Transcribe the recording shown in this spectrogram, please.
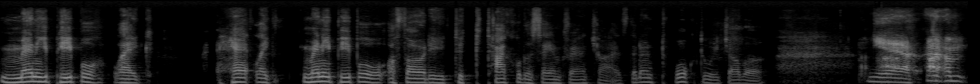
many people like, ha- like many people authority to, to tackle the same franchise. They don't talk to each other. Yeah. uh, um,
